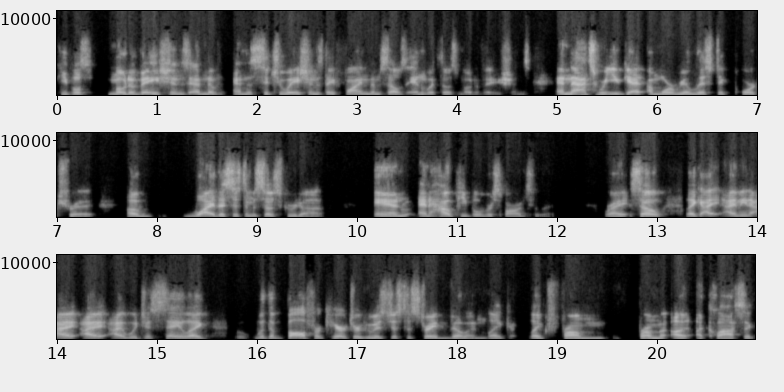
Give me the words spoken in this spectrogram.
people's motivations and the and the situations they find themselves in with those motivations. And that's where you get a more realistic portrait of why the system is so screwed up and and how people respond to it right? So like i i mean i i, I would just say like with a Balfour character who is just a straight villain, like like from from a, a classic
